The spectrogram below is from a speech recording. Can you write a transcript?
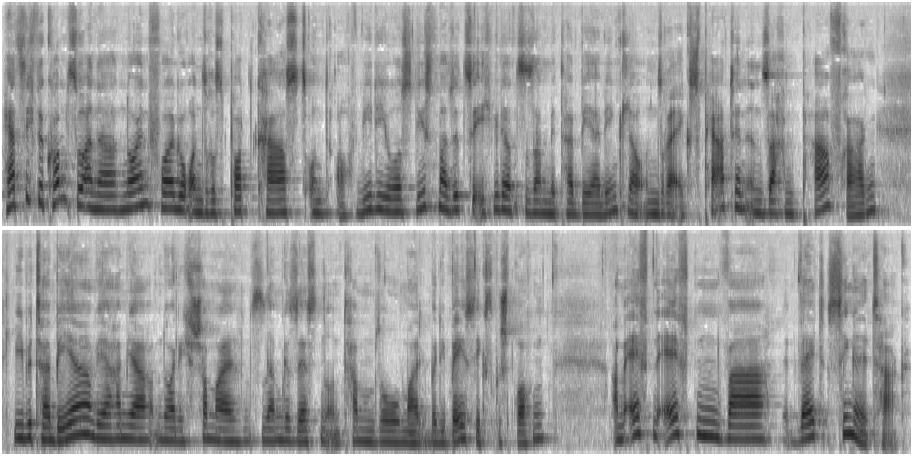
Herzlich willkommen zu einer neuen Folge unseres Podcasts und auch Videos. Diesmal sitze ich wieder zusammen mit Tabea Winkler, unserer Expertin in Sachen Paarfragen. Liebe Tabea, wir haben ja neulich schon mal zusammengesessen und haben so mal über die Basics gesprochen. Am 11.11. .11. war Welt-Single-Tag.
